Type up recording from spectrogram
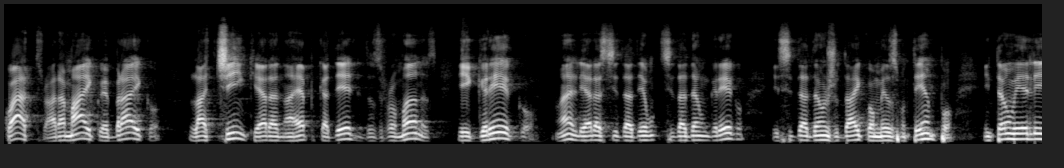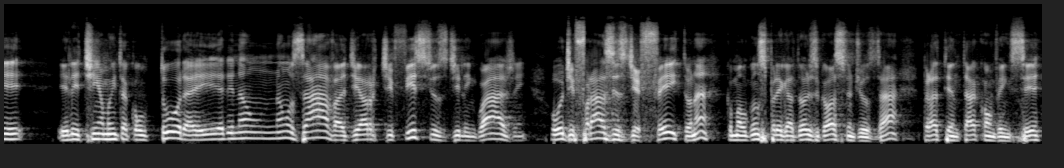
quatro: aramaico, hebraico, latim, que era na época dele, dos romanos, e grego. É? Ele era cidadão, cidadão grego e cidadão judaico ao mesmo tempo. Então ele ele tinha muita cultura e ele não, não usava de artifícios de linguagem ou de frases de efeito, né? como alguns pregadores gostam de usar, para tentar convencer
